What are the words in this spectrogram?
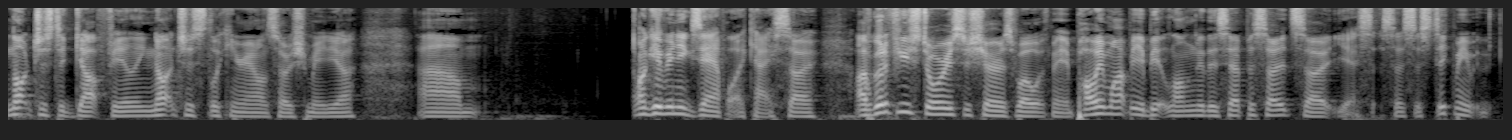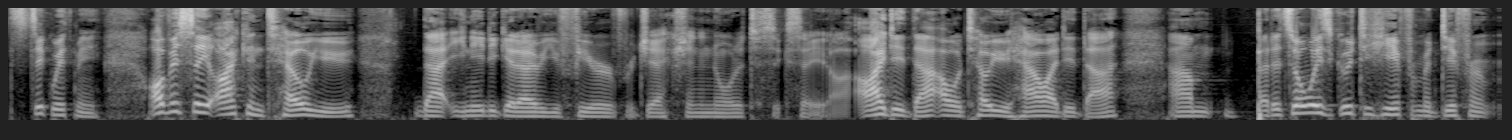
not just a gut feeling, not just looking around on social media. Um, I'll give you an example. Okay, so I've got a few stories to share as well with me. It probably might be a bit longer this episode, so yes, so, so stick me, stick with me. Obviously, I can tell you that you need to get over your fear of rejection in order to succeed. I did that. I will tell you how I did that. Um, but it's always good to hear from a different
